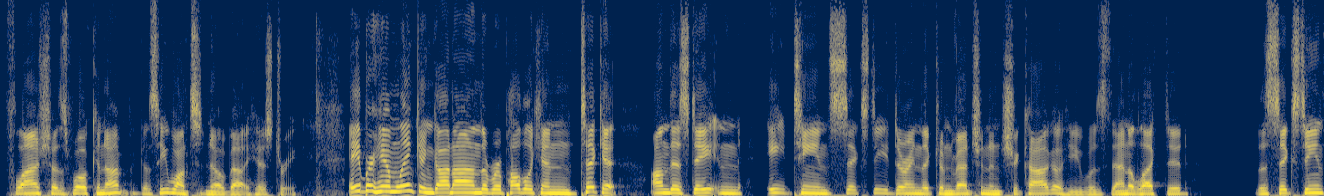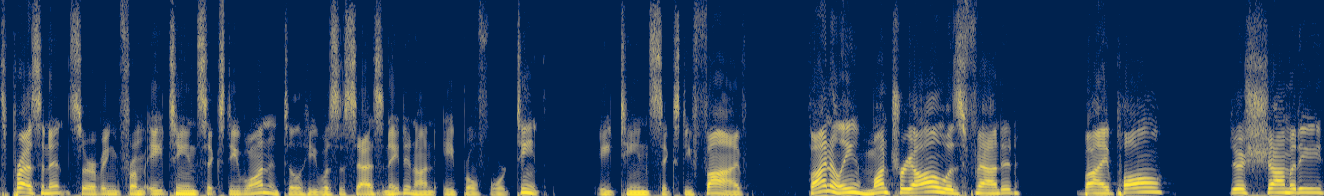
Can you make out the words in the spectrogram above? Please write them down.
Flash has woken up because he wants to know about history. Abraham Lincoln got on the Republican ticket on this date in 1860 during the convention in Chicago. He was then elected the 16th president, serving from 1861 until he was assassinated on April 14th, 1865. Finally, Montreal was founded by Paul de Chomedey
